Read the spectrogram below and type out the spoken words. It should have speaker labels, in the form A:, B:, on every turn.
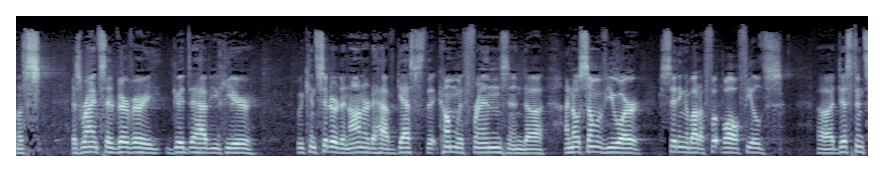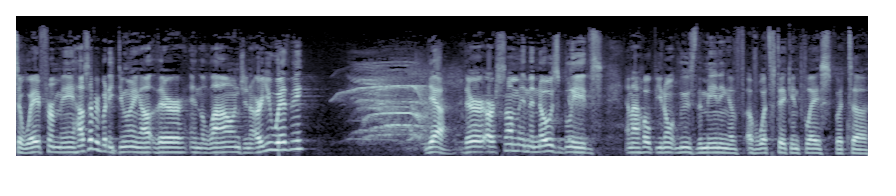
A: As Ryan said, very, very good to have you here. We consider it an honor to have guests that come with friends, and uh, I know some of you are sitting about a football field's uh, distance away from me. How's everybody doing out there in the lounge? And are you with me? Yeah, there are some in the nosebleeds, and I hope you don't lose the meaning of, of what's taking place. But uh,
